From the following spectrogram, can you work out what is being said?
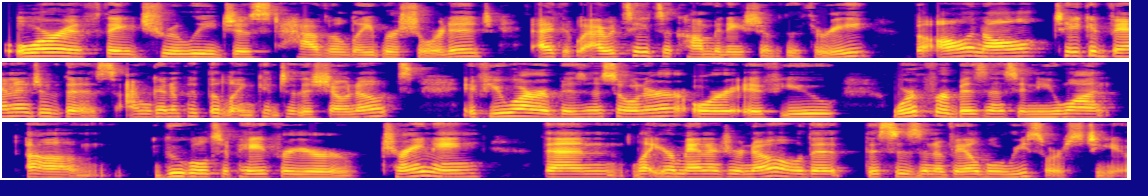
or if they truly just have a labor shortage. I, th- I would say it's a combination of the three. But all in all, take advantage of this. I'm going to put the link into the show notes. If you are a business owner or if you work for a business and you want um, Google to pay for your training, then let your manager know that this is an available resource to you.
